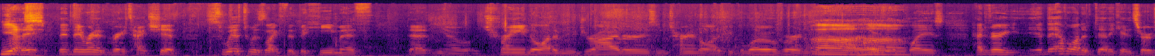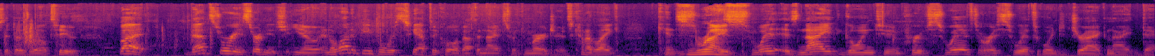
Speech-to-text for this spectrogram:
Yes. they, they, they ran a very tight ship. Swift was like the behemoth that you know trained a lot of new drivers and turned a lot of people over and went all over Uh-huh. the place. Had very they have a lot of dedicated service that does well too, but that story is starting to you know, and a lot of people were skeptical about the Knight Swift merger. It's kind of like. Can Right. is, Swift, is Knight going to improve Swift or is Swift going to drag Knight down?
